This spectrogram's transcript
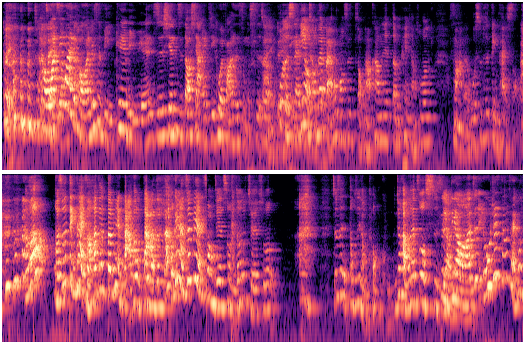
对 好玩。另外一个好玩就是比可以比别人知先知道下一季会发生什么事啦，对，或者是你有时候在。百货公司走，然后看到那些灯片，想说。妈的，我是不是订太少了？我说我是不是订太少？他这个灯片打这么大，这么大我跟你讲，就变成逛街的时候，你都是觉得说，啊，就是都是一种痛苦，你就好像在做试试调。掉啊，就是我觉得当采购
